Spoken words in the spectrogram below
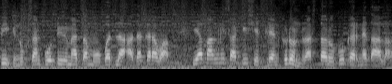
पीक नुकसान पोटी विम्याचा मोबदला अदा करावा. या मागणीसाठी शेतकऱ्यांकडून रास्ता रोको करण्यात आला.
